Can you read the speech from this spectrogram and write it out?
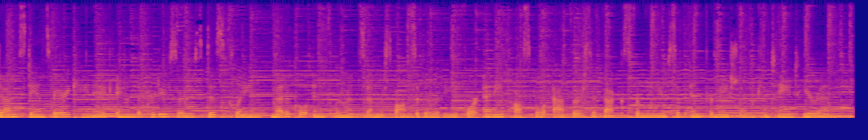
Jen Stansberry Koenig and the producers disclaim medical influence and responsibility for any possible adverse effects from the use of information contained herein.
